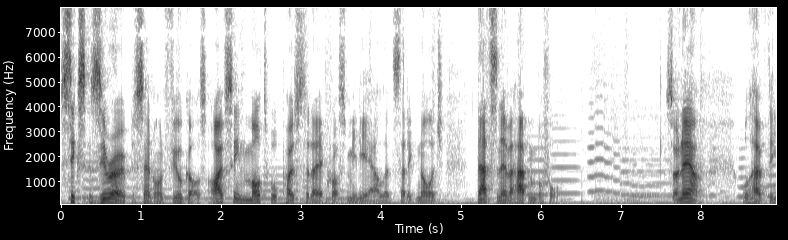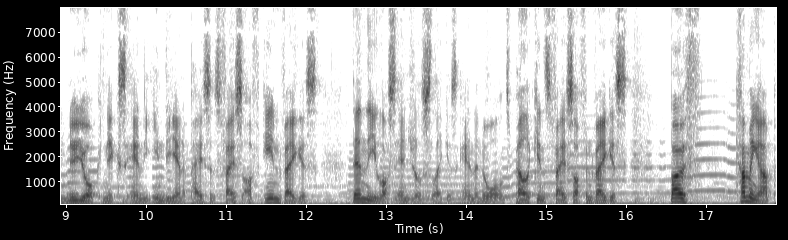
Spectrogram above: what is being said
60% on field goals. I've seen multiple posts today across media outlets that acknowledge that's never happened before. So now, we'll have the New York Knicks and the Indiana Pacers face off in Vegas. Then the Los Angeles Lakers and the New Orleans Pelicans face off in Vegas. Both coming up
